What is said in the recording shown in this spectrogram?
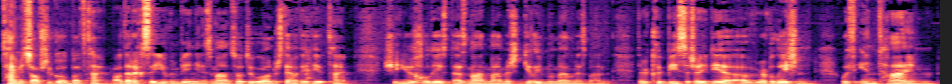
Time itself should go above time. So too we'll understand what the idea of time. There could be such an idea of revelation within time,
